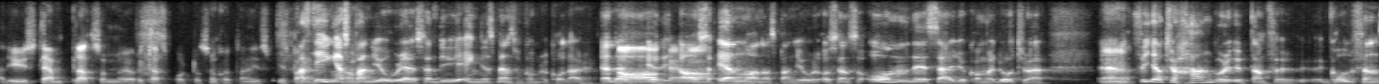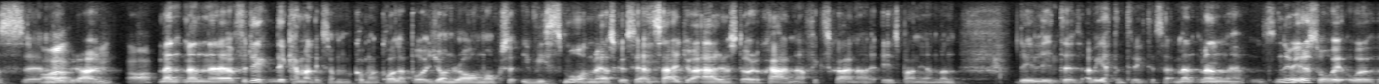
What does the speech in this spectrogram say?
ja, det är ju stämplat som överklassport och som sjutton i, i Spanien. Fast det är inga Ja. spanjorer, sen det är ju engelsmän som kommer och kollar. Eller, Ja, är det- ja, så en och annan spanjor och sen så om det är Sergio kommer, då tror jag. Mm. Eh, För jag tror han går utanför golfens eh, Ja, murar. Mm, ja. Men, men eh, för det, det kan man liksom komma och kolla på. John Rahm också i viss mån. Men jag skulle säga Mm. att Sergio är en större stjärna, fixstjärna i Spanien. Men det är lite, jag vet inte riktigt. Så. Men, men nu är det så. Och,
